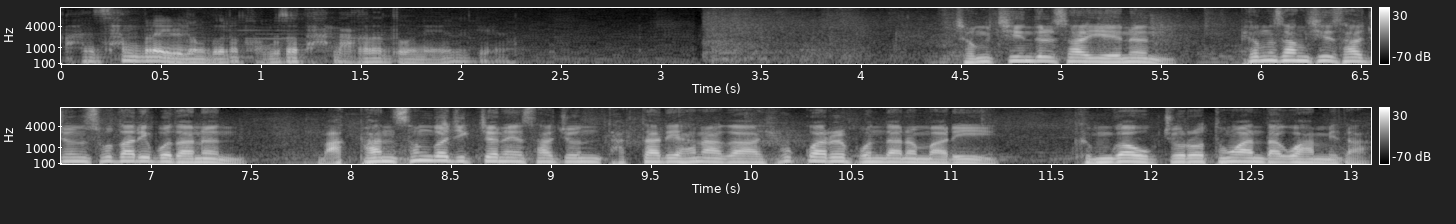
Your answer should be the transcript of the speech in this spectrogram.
한 3분의 1 정도는 거기서 다 나가는 돈이에요, 이게. 정치인들 사이에는 평상시 사준 소다리보다는 막판 선거 직전에 사준 닭다리 하나가 효과를 본다는 말이 금과 옥조로 통한다고 합니다.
